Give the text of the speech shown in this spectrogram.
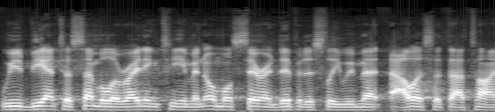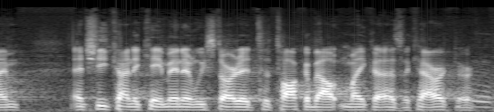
we began to assemble a writing team, and almost serendipitously, we met Alice at that time, and she kind of came in and we started to talk about Mica as a character. Mm.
